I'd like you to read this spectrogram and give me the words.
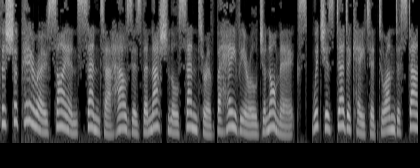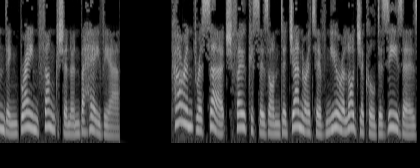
The Shapiro Science Center houses the National Center of Behavioral Genomics, which is dedicated to understanding brain function and behavior. Current research focuses on degenerative neurological diseases,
